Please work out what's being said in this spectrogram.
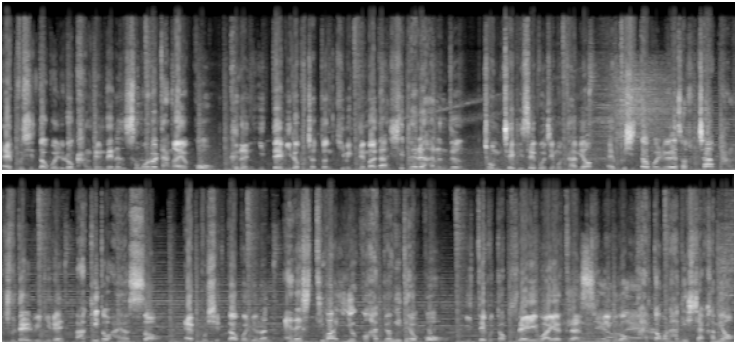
FCW로 강등되는 수모를 당하였고 그는 이때 밀어붙였던 기믹들마다 실패를 하는 등 좀 제 빛을 보지 못하며 FCW에서조차 방출될 위기를 맞기도 하였어. FCW는 NXT와 이윽고 합병이 되었고 이때부터 브레이 와이어트라는 기믹으로 활동을 하기 시작하며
